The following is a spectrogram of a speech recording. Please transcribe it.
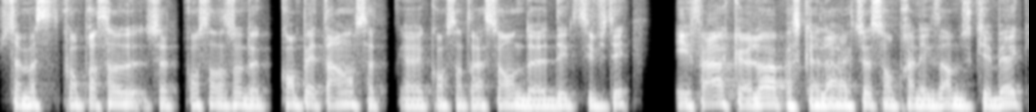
justement cette, concentration de compétences, cette euh, concentration d'activité, et faire que là, parce qu'à l'heure actuelle, si on prend l'exemple du Québec,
